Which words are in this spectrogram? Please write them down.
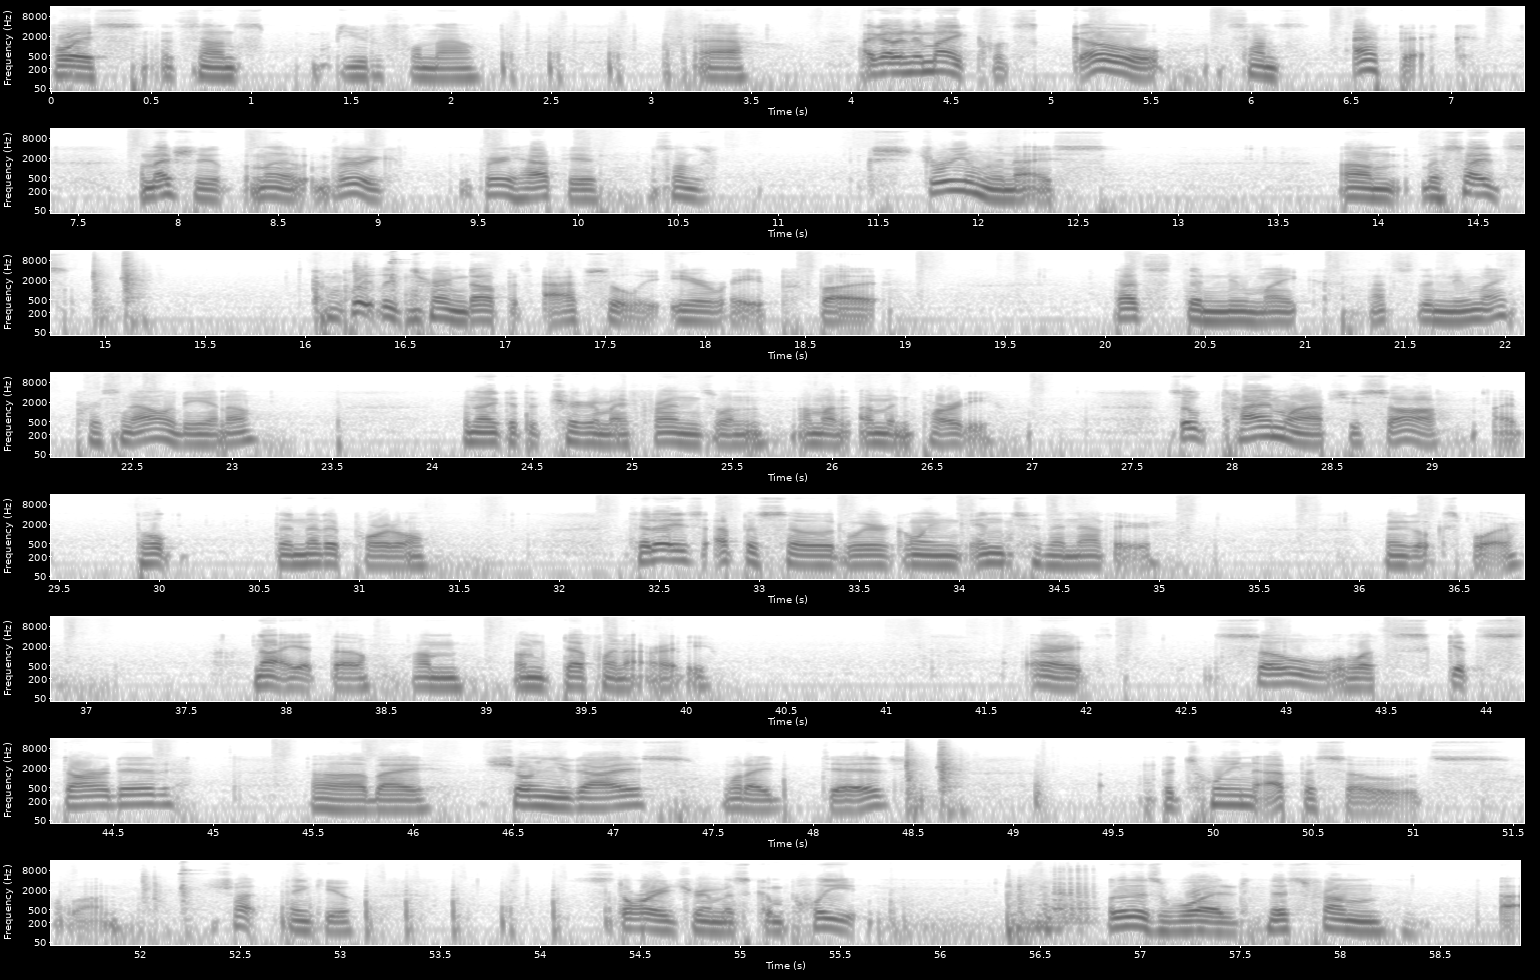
Voice, it sounds beautiful now. Uh, I got a new mic. Let's go. It sounds epic. I'm actually, I'm uh, very, very happy. It sounds extremely nice. Um, besides completely turned up, it's absolutely ear rape, but that's the new mic. That's the new mic personality, you know? And I get to trigger my friends when I'm on I'm in party. So time lapse you saw. I built the nether portal. Today's episode we're going into the nether. I'm gonna go explore. Not yet though. I'm I'm definitely not ready. Alright, so let's get started uh, by showing you guys what I did between episodes. Hold on. Shut. Thank you. Storage room is complete. Look at this wood. This from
